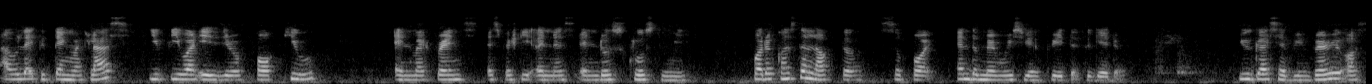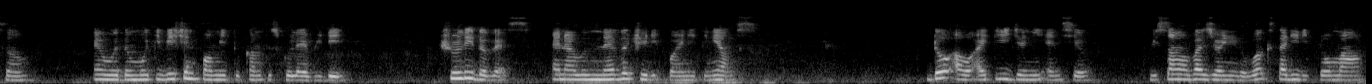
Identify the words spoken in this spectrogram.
I would like to thank my class, UP1804Q, and my friends, especially Ernest and those close to me, for the constant laughter, support, and the memories we have created together. You guys have been very awesome and were the motivation for me to come to school every day. Truly the best and I will never trade it for anything else. Though our IT journey ends here, with some of us joining the work-study diploma,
